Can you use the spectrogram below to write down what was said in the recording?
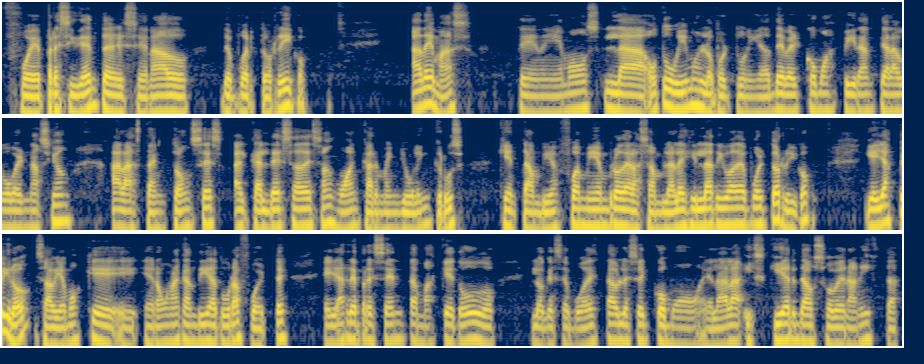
fue presidente del Senado de Puerto Rico. Además, tenemos la o tuvimos la oportunidad de ver como aspirante a la gobernación a la hasta entonces alcaldesa de San Juan, Carmen Yulín Cruz, quien también fue miembro de la Asamblea Legislativa de Puerto Rico. Y ella aspiró, sabíamos que eh, era una candidatura fuerte. Ella representa más que todo lo que se puede establecer como el ala izquierda o soberanista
